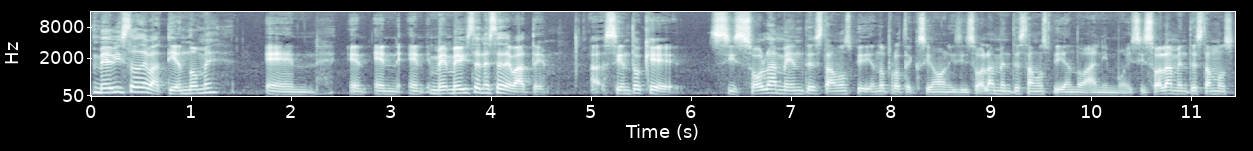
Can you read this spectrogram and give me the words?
me he visto debatiéndome en, en, en, me, he visto en este debate. Ah, siento que si solamente estamos pidiendo protección y si solamente estamos pidiendo ánimo y si solamente estamos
